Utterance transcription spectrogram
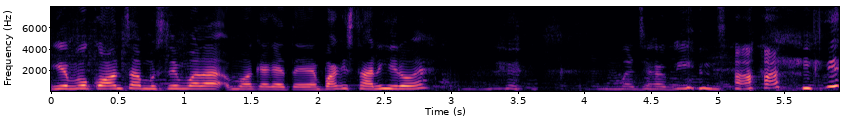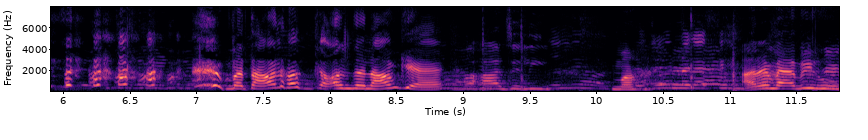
ये वो कौन सा मुस्लिम वाला क्या कहते हैं पाकिस्तानी हीरो है? मजहबी इंसान। बताओ ना सा नाम क्या है? महाजली। माँ अरे मैं भी हूँ।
